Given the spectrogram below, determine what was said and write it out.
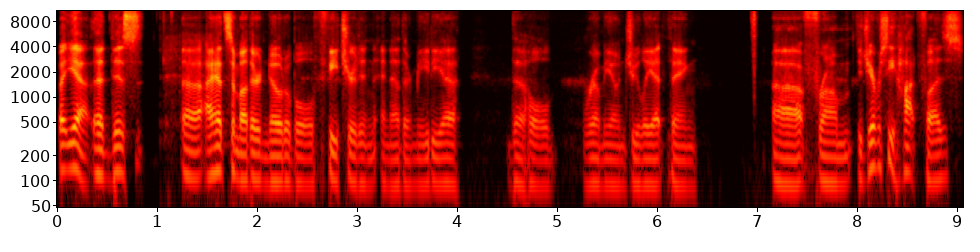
but yeah, uh, this uh, I had some other notable featured in, in other media. The whole Romeo and Juliet thing. Uh, from did you ever see Hot Fuzz?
